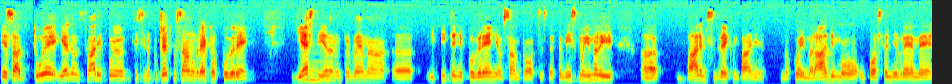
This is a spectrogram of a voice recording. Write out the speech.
E sad, tu je jedan od stvari koju ti si na početku samom rekla poverenje. Jeste mm. jedan od problema uh, i pitanje poverenja u sam proces. Dakle, mi smo imali uh, barem sa dve kampanje na kojima radimo u poslednje vreme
